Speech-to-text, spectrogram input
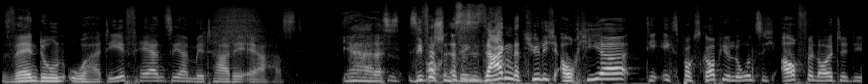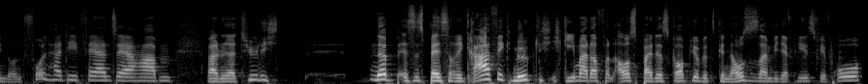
wenn du einen UHD-Fernseher mit HDR hast. Ja, das ist Sie, also sie sagen natürlich auch hier, die Xbox Scorpio lohnt sich auch für Leute, die nur einen Full-HD-Fernseher haben, weil du natürlich, ne, es ist bessere Grafik möglich. Ich gehe mal davon aus, bei der Scorpio wird es genauso sein wie der PS4 Pro,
